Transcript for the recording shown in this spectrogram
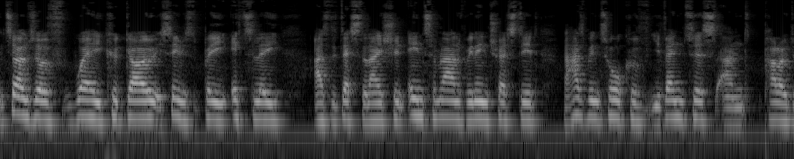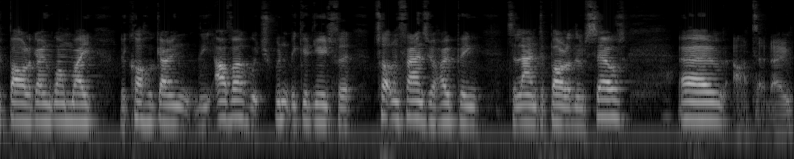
in terms of where he could go, it seems to be Italy as the destination. Inter Milan have been interested. There has been talk of Juventus and Paulo Dybala going one way, Lukaku going the other, which wouldn't be good news for Tottenham fans who are hoping to land Dybala themselves. Um, I don't know.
